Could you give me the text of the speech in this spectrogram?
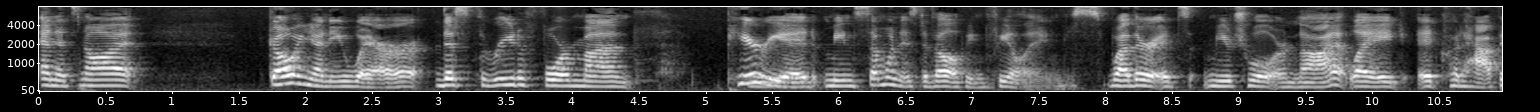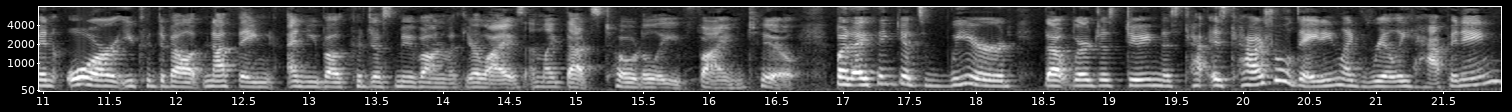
and it's not going anywhere, this three to four month period mm. means someone is developing feelings whether it's mutual or not like it could happen or you could develop nothing and you both could just move on with your lives and like that's totally fine too. But i think it's weird that we're just doing this ca- is casual dating like really happening?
